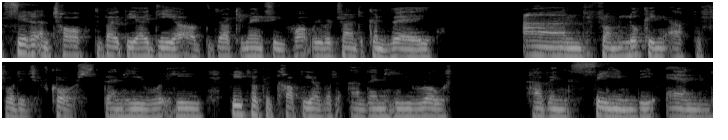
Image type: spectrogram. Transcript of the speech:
sit and talked about the idea of the documentary, what we were trying to convey, and from looking at the footage, of course, then he he he took a copy of it and then he wrote, having seen the end,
